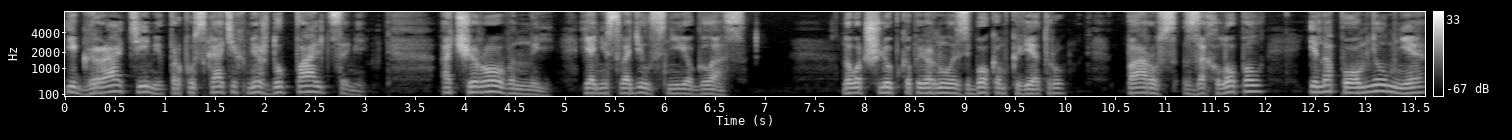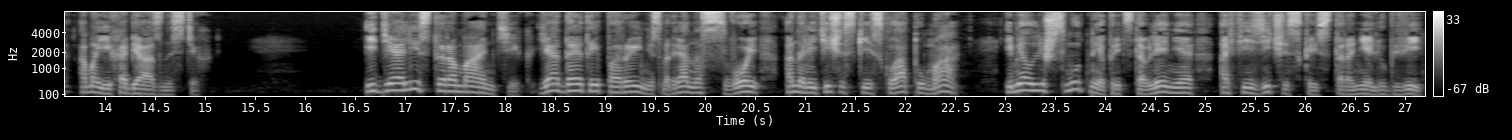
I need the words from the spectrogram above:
играть ими, пропускать их между пальцами. Очарованный, я не сводил с нее глаз. Но вот шлюпка повернулась боком к ветру, парус захлопал и напомнил мне о моих обязанностях. Идеалист и романтик, я до этой поры, несмотря на свой аналитический склад ума, имел лишь смутные представления о физической стороне любви.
